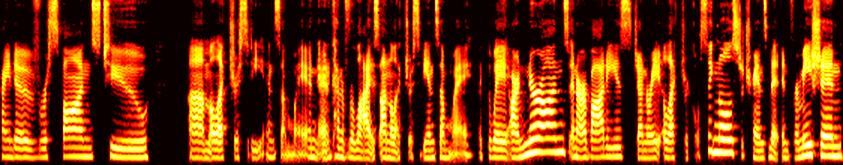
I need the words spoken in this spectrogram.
kind of responds to um, electricity in some way and, and kind of relies on electricity in some way, like the way our neurons in our bodies generate electrical signals to transmit information,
